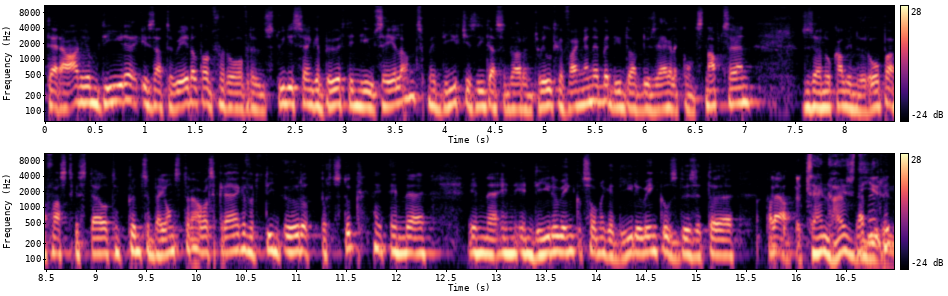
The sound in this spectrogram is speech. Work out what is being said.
terrariumdieren is dat de wereld aan veroveren. De studies zijn gebeurd in Nieuw-Zeeland met diertjes die dat ze daar in het wild gevangen hebben, die daar dus eigenlijk ontsnapt zijn. Ze zijn ook al in Europa vastgesteld. Je kunt ze bij ons trouwens krijgen voor 10 euro per stuk in, in, in, in dierenwinkels, sommige dierenwinkels. Dus het, voilà. het zijn huisdieren.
